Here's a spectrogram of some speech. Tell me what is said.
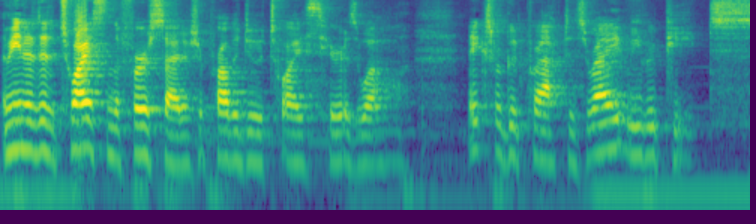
I mean, I did it twice on the first side. I should probably do it twice here as well. Makes for good practice, right? We repeat.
